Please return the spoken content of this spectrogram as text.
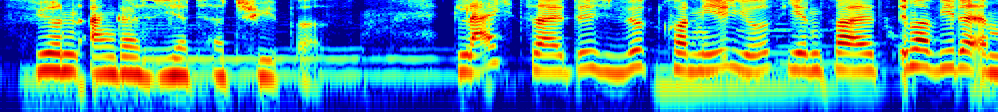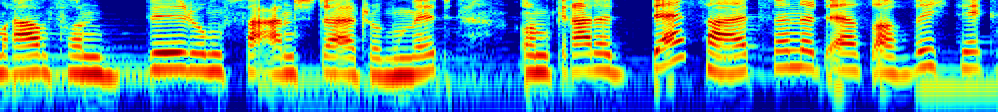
für ein engagierter Typ ist. Gleichzeitig wirkt Cornelius jedenfalls immer wieder im Rahmen von Bildungsveranstaltungen mit und gerade deshalb findet er es auch wichtig,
